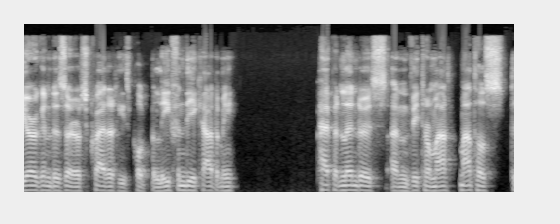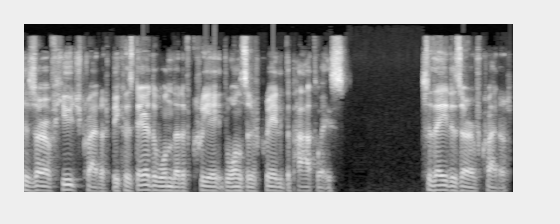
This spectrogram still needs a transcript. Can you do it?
Jurgen deserves credit; he's put belief in the academy. Pep and Lijnders and Vitor Matos deserve huge credit because they're the one that have created the ones that have created the pathways. So they deserve credit.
